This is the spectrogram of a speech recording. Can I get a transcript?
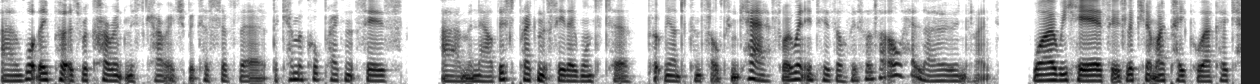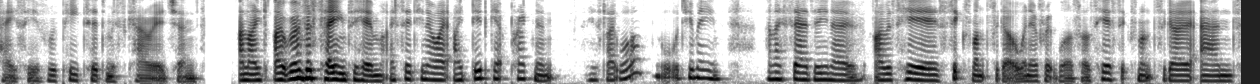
uh, what they put as recurrent miscarriage because of the, the chemical pregnancies um, and now this pregnancy, they wanted to put me under consultant care. So I went into his office. I was like, oh, hello. And like, why are we here? So he was looking at my paperwork. Okay, so you've repeated miscarriage. And, and I, I remember saying to him, I said, you know, I, I did get pregnant. And he's like, what? What do you mean? And I said, you know, I was here six months ago, whenever it was. I was here six months ago and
